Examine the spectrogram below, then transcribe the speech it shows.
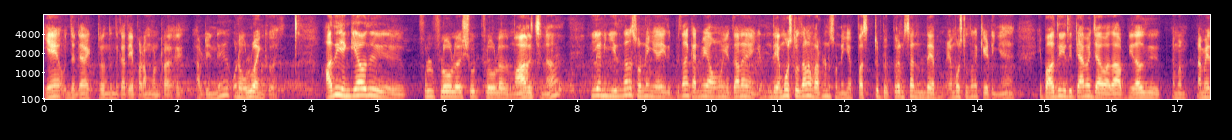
ஏன் இந்த டேரக்டர் வந்து இந்த கதையை படம் பண்ணுறாரு அப்படின்னு உன்னை உள்வாங்கிக்குவார். அது எங்கேயாவது ஃபுல் ஃப்ளோவில் ஷூட் ஃப்ளோவில் அது மாறுச்சுன்னா இல்லை நீங்கள் இதுதானே சொன்னீங்க இது இப்படி தான் கன்வே ஆகணும் இதுதானே இந்த எமோஷனல் தானே வரணும்னு சொன்னீங்க. ஃபஸ்ட்டு ப்ரிஃபரன்ஸாக இந்த எமோஷனல் தானே கேட்டீங்க. இப்போ அது இது டேமேஜ் ஆகாதா? அப்படி ஏதாவது நம்ம நம்ம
